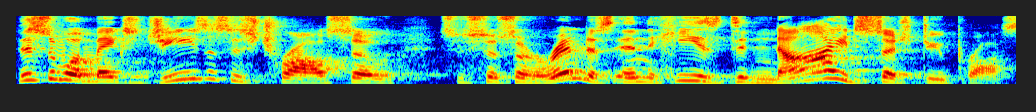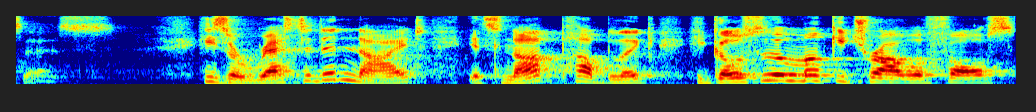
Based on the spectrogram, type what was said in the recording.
This is what makes Jesus' trial so, so, so horrendous, and he is denied such due process. He's arrested at night. It's not public. He goes through a monkey trial with false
